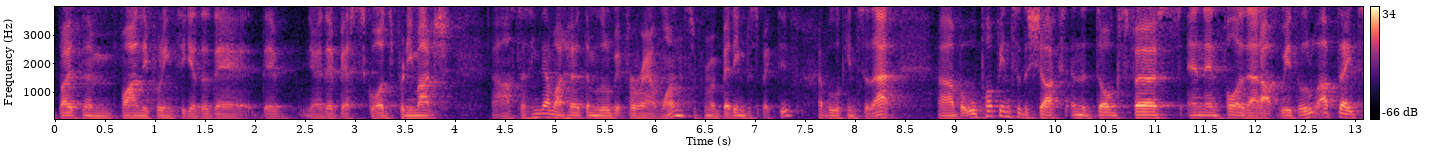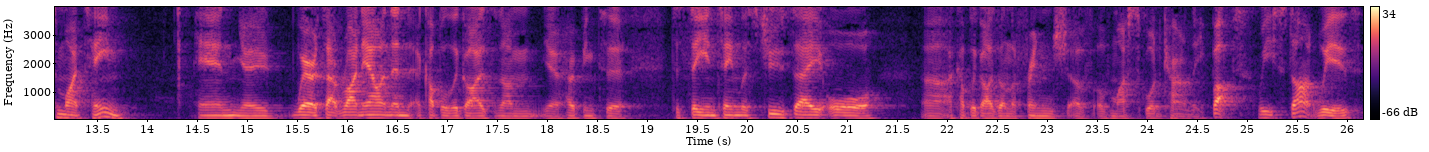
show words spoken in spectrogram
both of them finally putting together their their you know their best squads pretty much. Uh, so I think that might hurt them a little bit for round one. So from a betting perspective, have a look into that. Uh, but we'll pop into the Sharks and the Dogs first, and then follow that up with a little update to my team and you know where it's at right now, and then a couple of the guys that I'm you know hoping to to see in Team List Tuesday, or uh, a couple of guys on the fringe of, of my squad currently. But we start with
